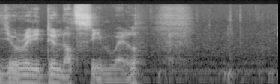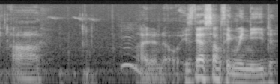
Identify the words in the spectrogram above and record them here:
you really do not seem well. Uh, I don't know. Is there something we need?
